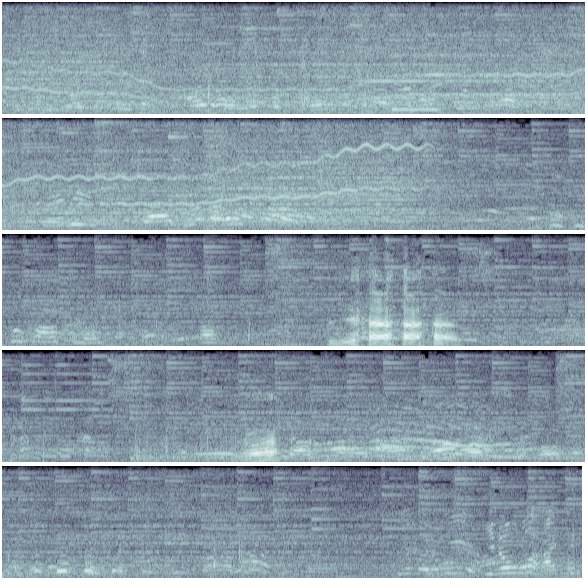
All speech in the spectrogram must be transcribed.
Yes. Ahead. You know what? I think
